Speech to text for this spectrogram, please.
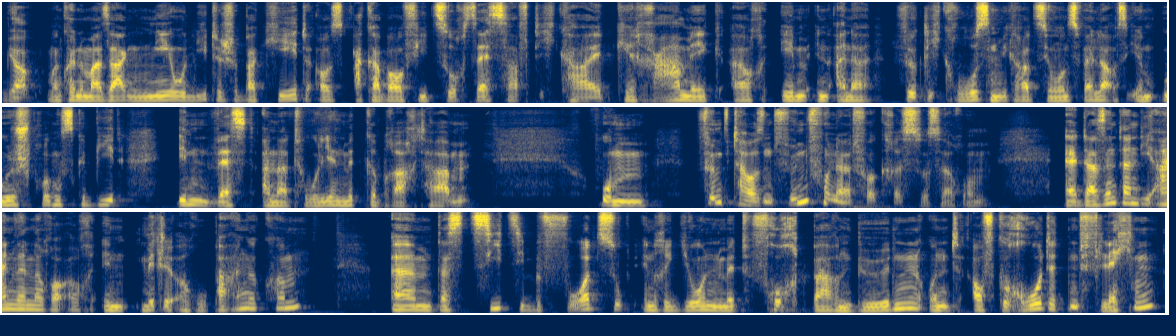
ja, man könnte mal sagen, neolithische Paket aus Ackerbau, Viehzucht, Sesshaftigkeit, Keramik auch eben in einer wirklich großen Migrationswelle aus ihrem Ursprungsgebiet in Westanatolien mitgebracht haben. Um 5500 vor Christus herum, äh, da sind dann die Einwanderer auch in Mitteleuropa angekommen. Ähm, das zieht sie bevorzugt in Regionen mit fruchtbaren Böden und auf gerodeten Flächen,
